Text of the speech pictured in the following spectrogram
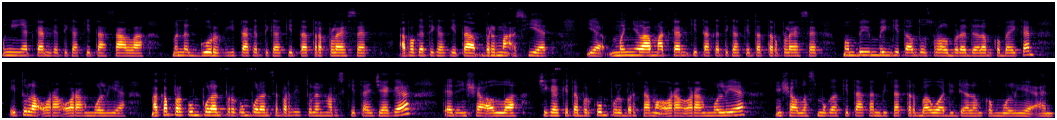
mengingatkan ketika kita salah, menegur kita ketika kita terpleset, apa ketika kita bermaksiat, ya menyelamatkan kita ketika kita terpleset, membimbing kita untuk selalu berada dalam kebaikan, itulah orang-orang mulia. Maka perkumpulan-perkumpulan seperti itu yang harus kita jaga dan insya Allah jika kita berkumpul bersama orang-orang mulia, insya Allah semoga kita akan bisa terbawa di dalam kemuliaan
